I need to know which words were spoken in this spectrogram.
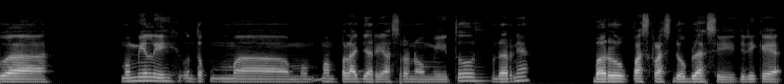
gue memilih untuk me- mem- mempelajari astronomi itu sebenarnya baru pas kelas 12 sih. Jadi kayak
